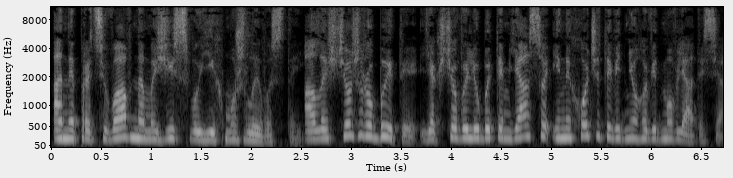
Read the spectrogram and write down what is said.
а не працював на межі своїх можливостей. Але що ж робити, якщо ви любите м'ясо і не хочете від нього відмовлятися?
